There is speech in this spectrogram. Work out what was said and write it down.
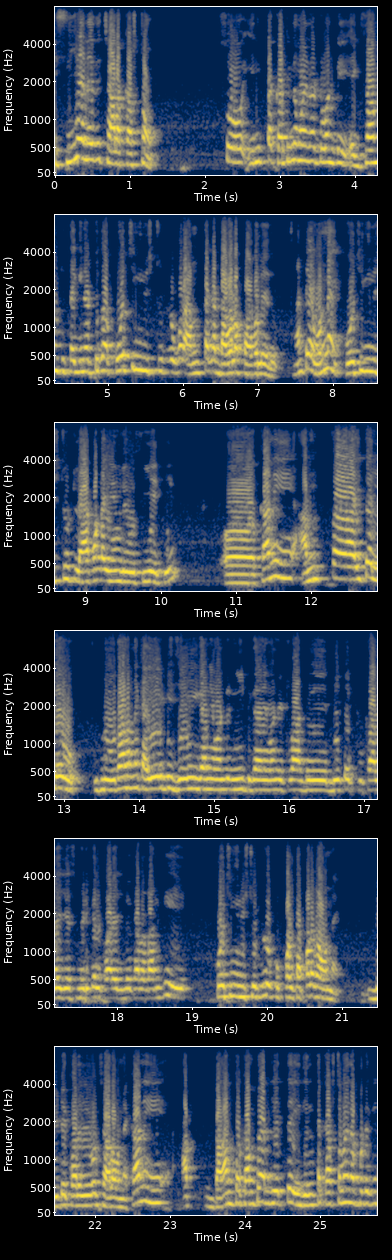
ఈ సి అనేది చాలా కష్టం. సో ఇంత కఠినమైనటువంటి ఎగ్జామ్కి తగినట్టుగా కోచింగ్ ఇన్స్టిట్యూట్లు కూడా అంతగా డెవలప్ అవ్వలేదు. అంటే ఉన్నాయి కోచింగ్ ఇన్స్టిట్యూట్ లేకుండా ఏం లేవు సిఏకి కానీ అంత అయితే లేవు. ఇప్పుడు ఉదాహరణకి ఐఐటి జేఈ కానివ్వండి నీట్ కానివ్వండి ఇట్లాంటి బీటెక్ కాలేజెస్ మెడికల్ కాలేజీలకు వెళ్ళడానికి కోచింగ్ ఇన్స్టిట్యూట్లు కుప్పలు తెప్పలుగా ఉన్నాయి. బీటెక్ కాలేజీలు కూడా చాలా ఉన్నాయి. కానీ దాంతో కంపేర్ చేస్తే ఇది ఇంత కష్టమైనప్పటికీ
